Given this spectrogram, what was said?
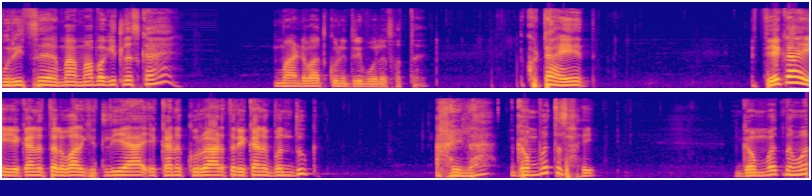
पुरीचं मामा बघितलंस काय? मांडवात कोणीतरी बोलत होतं. कुठं आहेत? ते काय एकानं तलवार घेतली या एकानं कुराड तर एकानं बंदूक? आईला गंमतच आहे. गंमत नव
